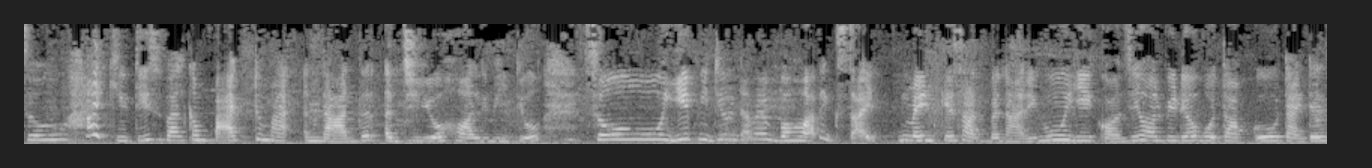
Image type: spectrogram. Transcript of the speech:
So hi cuties welcome back to my another Ajio haul video so ये वीडियो ना मैं बहुत एक्साइटमेंट के साथ बना रही हूँ। ये कौन सी हॉल वीडियो वो तो आपको टाइटल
